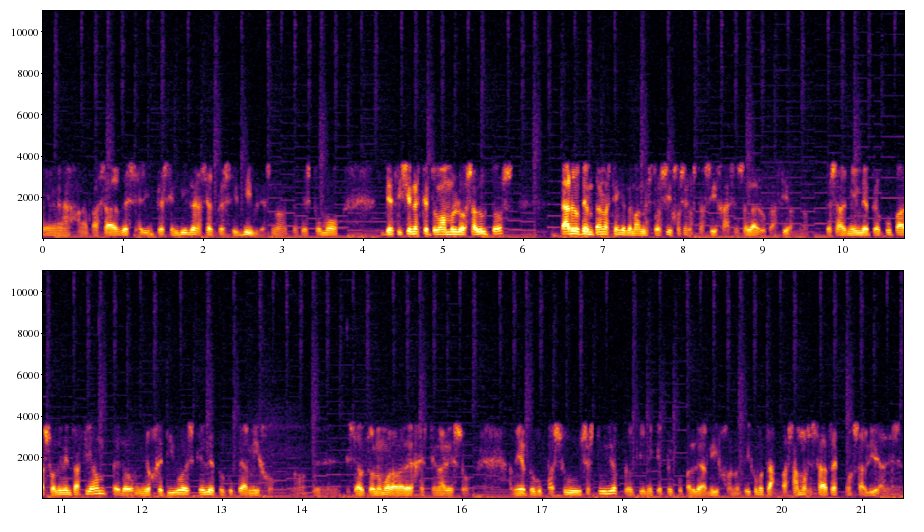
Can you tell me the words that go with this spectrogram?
eh, a pasar de ser imprescindibles a ser prescindibles. ¿no? Entonces, como decisiones que tomamos los adultos, tarde o temprano las tienen que tomar nuestros hijos y nuestras hijas. Esa es la educación. ¿no? Entonces, a mí me preocupa su alimentación, pero mi objetivo es que le preocupe a mi hijo, ¿no? que, que sea autónomo a la hora de gestionar eso a mí me preocupa sus estudios, pero tiene que preocuparle a mi hijo, ¿no? Y cómo traspasamos esas responsabilidades.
